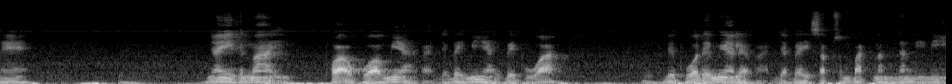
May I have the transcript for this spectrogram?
แน่ใหญ่ขึ้นมาอีกพอเอาผัวเอาเมียก็อยากได้เมียอยากได้ผัว ได้ผัวได้เมียแล้วก็อยากได้ทรัพย์สมบัตินั่นนั่นนี่นี่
